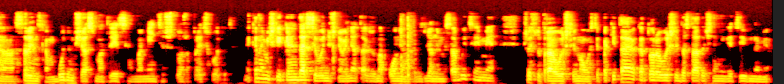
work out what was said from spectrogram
а, с рынком. Будем сейчас смотреть в моменте, что же происходит. Экономический календарь сегодняшнего дня также наполнен определенными событиями. В 6 утра вышли новости по Китаю, которые вышли достаточно негативными.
